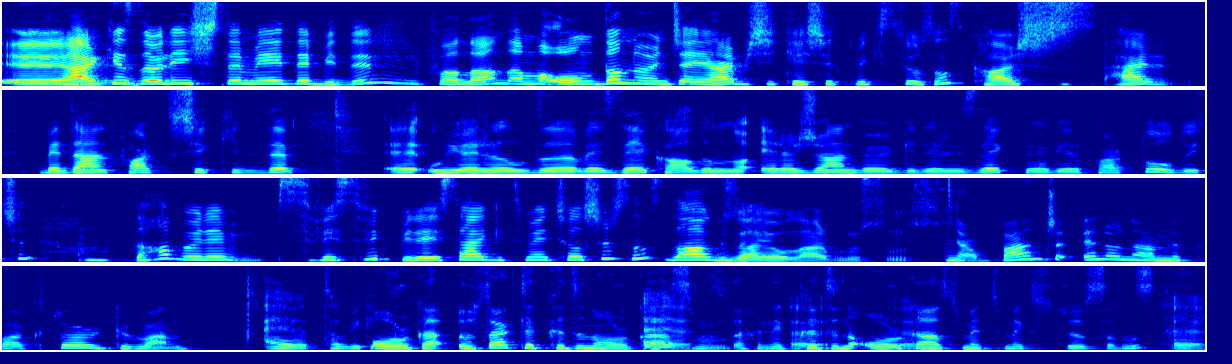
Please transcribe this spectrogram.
E, herkes öyle işlemeye de bilir falan ama ondan önce eğer bir şey keşfetmek istiyorsanız karşı her beden farklı şekilde e, uyarıldığı ve zevk aldığın o erojen bölgeleri, zevk bölgeleri farklı olduğu için daha böyle spesifik bireysel gitmeye çalışırsanız daha güzel yollar bulursunuz. Ya bence en önemli faktör güven. Evet tabii ki. Orga özellikle kadın orgazmında. Hani evet, kadını evet. orgazm etmek istiyorsanız evet.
